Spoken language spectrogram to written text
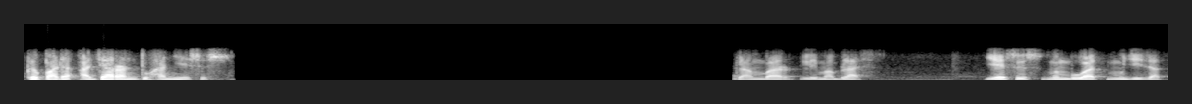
kepada ajaran Tuhan Yesus. Gambar 15. Yesus membuat mujizat.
